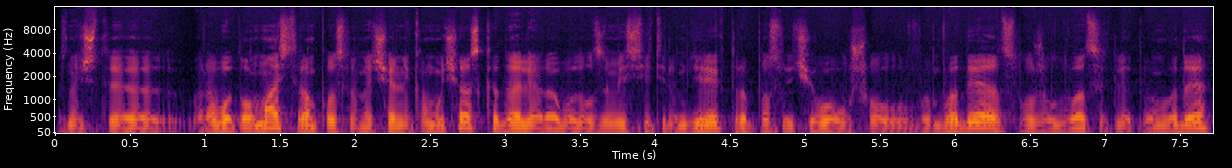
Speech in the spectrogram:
Значит, э, работал мастером, после начальником участка, далее работал заместителем директора, после чего ушел в МВД, отслужил 20 лет в МВД,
